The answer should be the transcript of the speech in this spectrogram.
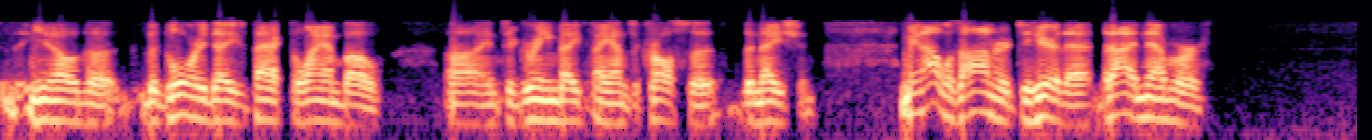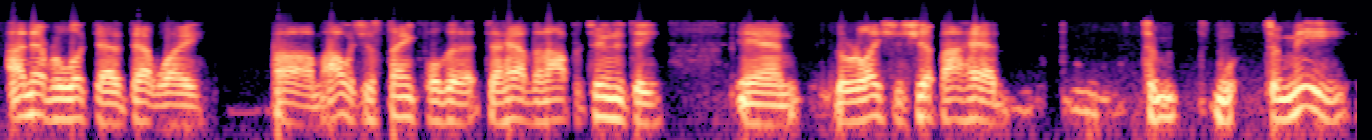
you know the the glory days back to Lambeau uh, and to Green Bay fans across the the nation. I mean, I was honored to hear that, but I never I never looked at it that way um, I was just thankful that to have an opportunity and the relationship I had to to me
